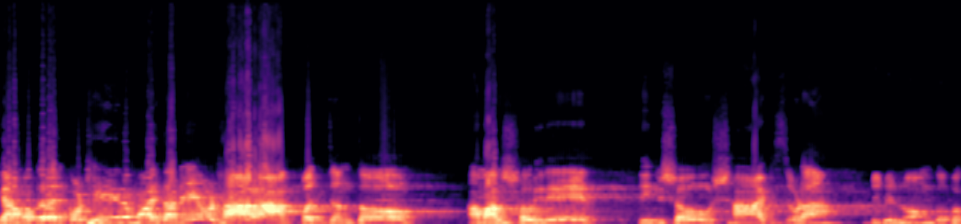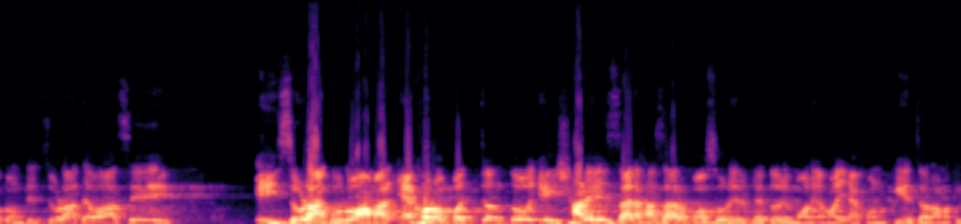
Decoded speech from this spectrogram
কেয়ামতের এই কঠিন ময়দানে ওঠার আগ পর্যন্ত আমার শরীরের তিনশো ষাট জোড়া বিভিন্ন অঙ্গ প্রত্যঙ্গের জোড়া দেওয়া আছে। এই জোড়াগুলো আমার এখনও পর্যন্ত এই সাড়ে চার হাজার বছরের ভেতরে মনে হয় এখন কে যেন আমাকে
